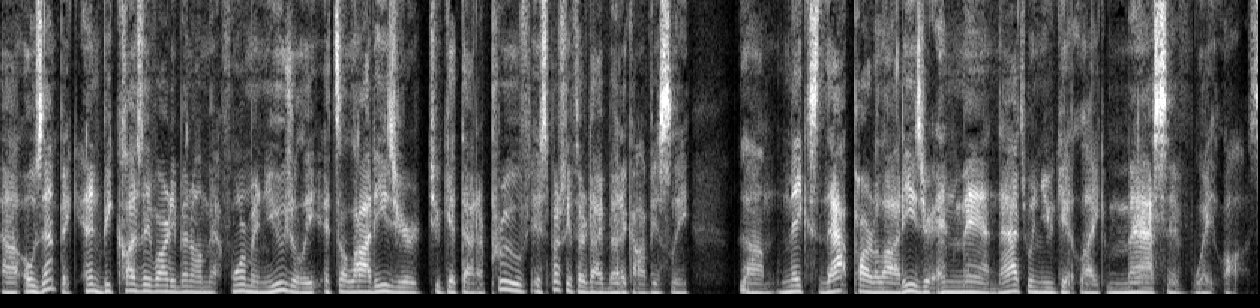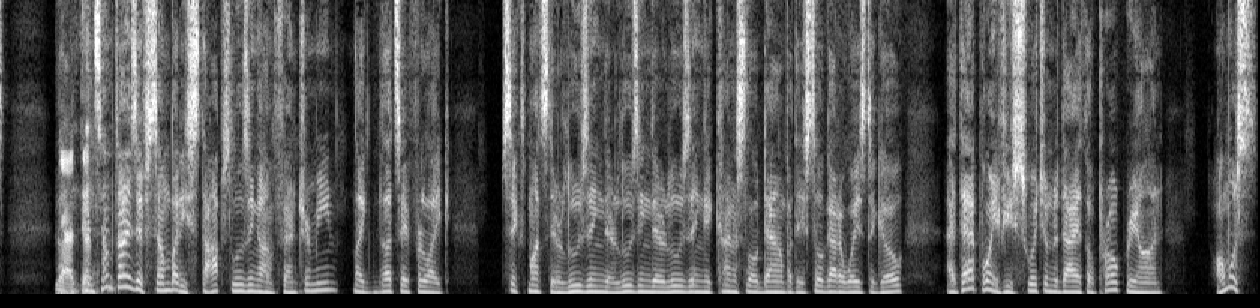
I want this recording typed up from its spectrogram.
uh, ozempic. And because they've already been on metformin usually it's a lot easier to get that approved especially if they're diabetic obviously um, makes that part a lot easier. And man that's when you get like massive weight loss. Yeah, Um, and sometimes if somebody stops losing on phentermine, like let's say for like six months they're losing, they're losing, they're losing, it kind of slowed down, but they still got a ways to go. At that point, if you switch them to diethylpropion, almost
